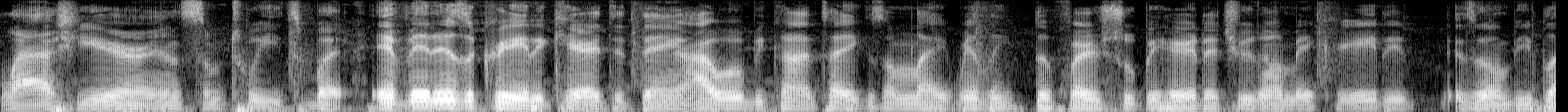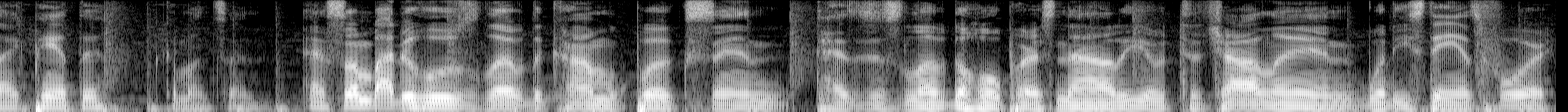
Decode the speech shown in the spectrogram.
last year in some tweets. But if it is a created character thing, I will be kind of tight because I'm like, really, the first superhero that you're gonna make created is gonna be Black Panther? Come on, son. As somebody who's loved the comic books and has just loved the whole personality of T'Challa and what he stands for, it,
